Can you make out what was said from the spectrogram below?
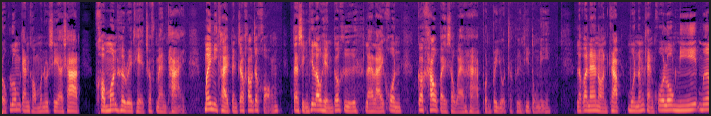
ดกร่วมกันของมนุษยชาติ Common Heritage of Mankind ไม่มีใครเป็นเจ้าเข้าเจ้าของ แต่สิ่งที่เราเห็นก็คือหลายๆ คนก็เข้าไปแสวงหาผลประโยชน์จากพื้นที่ตรงนี้ แล้วก็แน่นอนครับ มวลน้ำแข็งขั้วโลกนี้เมื่อ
